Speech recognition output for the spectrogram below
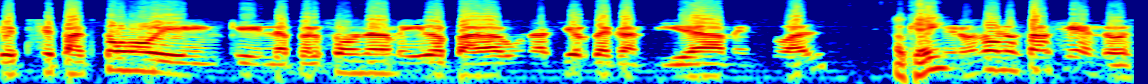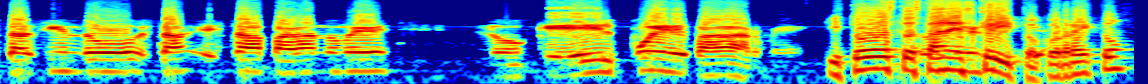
se, se pactó en que la persona me iba a pagar una cierta cantidad mensual, ok. pero no lo está haciendo, está haciendo, está, está pagándome lo que él puede pagarme. Y todo esto está en escrito, ¿correcto?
